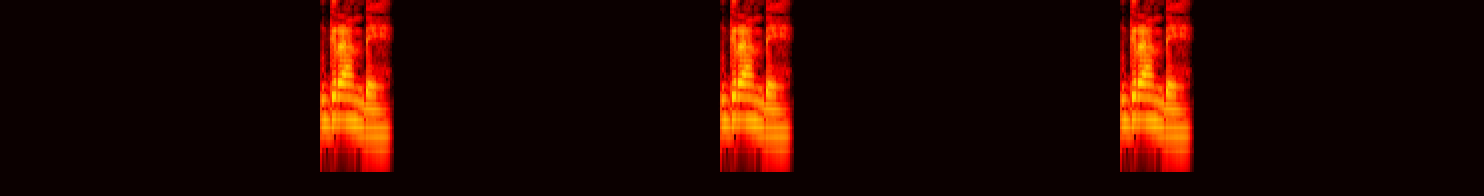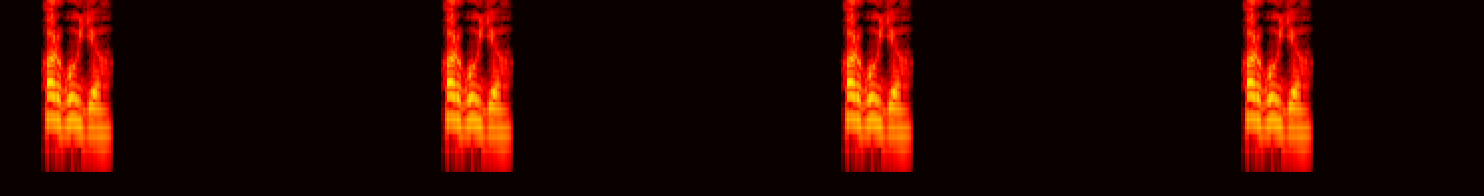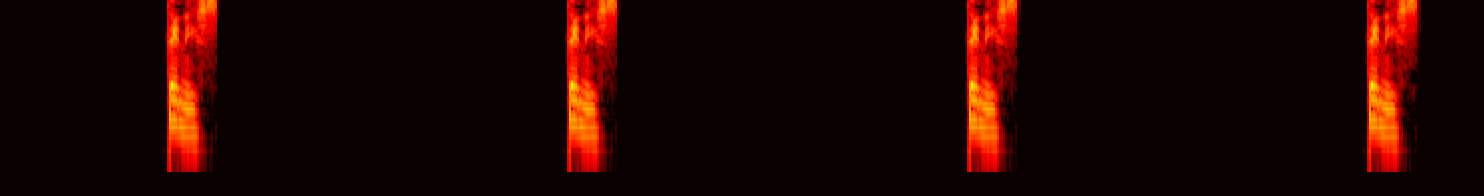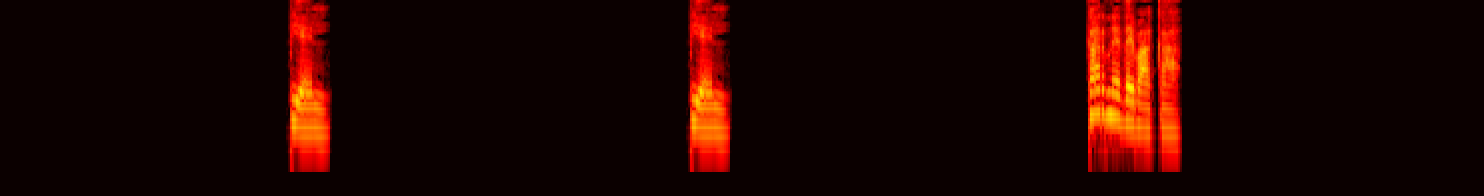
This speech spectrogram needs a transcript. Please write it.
Grande. Grande. Grande. Orgullo. Orgullo. Orgullo. Orgullo. Tenis. Tenis. Tenis. Tenis. Piel. Piel. Carne de vaca.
